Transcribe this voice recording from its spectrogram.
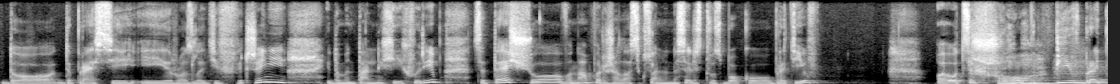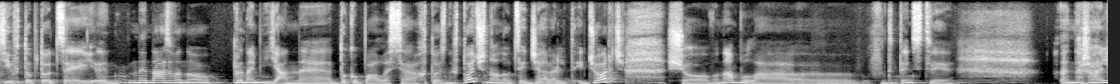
до депресії і розладів Вірджинії і до ментальних її хворіб, це те, що вона пережила сексуальне насильство з боку братів. Оце півбратів, тобто цей е, не названо, принаймні я не докопалася, хто з них точно, але цей Джеральд і Джордж, що вона була е, в дитинстві на жаль,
